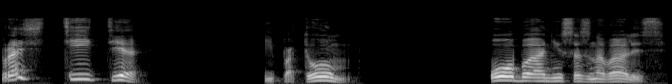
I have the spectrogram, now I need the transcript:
простите!» И потом оба они сознавались,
